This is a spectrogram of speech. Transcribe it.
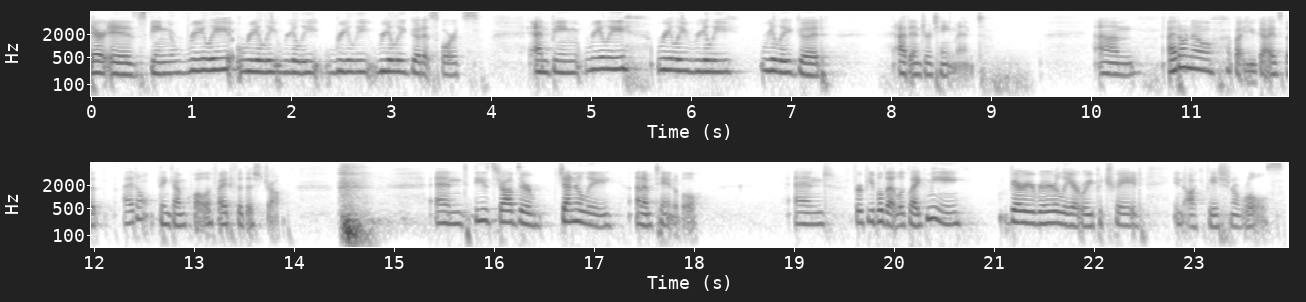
There is being really, really, really, really, really good at sports and being really, really, really, really good at entertainment. Um, I don't know about you guys, but I don't think I'm qualified for this job. and these jobs are generally unobtainable. And for people that look like me, very rarely are we portrayed in occupational roles.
